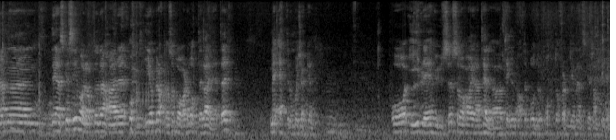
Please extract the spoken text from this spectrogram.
Men eh, det jeg skulle si, var at det er i brakka så var det åtte leiligheter med ett rom og kjøkken. Og i det huset så har jeg tella til at det bodde 48 mennesker samtidig.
